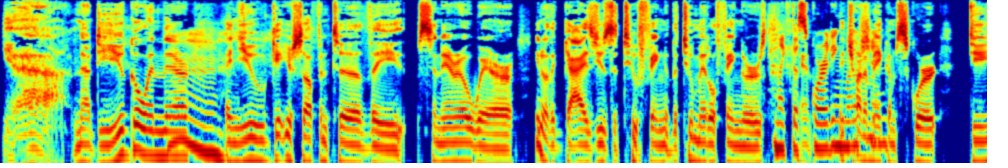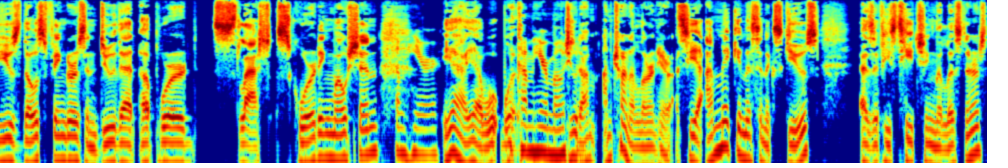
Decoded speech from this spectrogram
Yeah. Now, do you go in there Hmm. and you get yourself into the scenario where you know the guys use the two finger, the two middle fingers, Like the squirting They try to make them squirt. Do you use those fingers and do that upward slash squirting motion? Come here. Yeah, yeah. What, what, Come here motion. dude, I'm I'm trying to learn here. See, I'm making this an excuse as if he's teaching the listeners.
